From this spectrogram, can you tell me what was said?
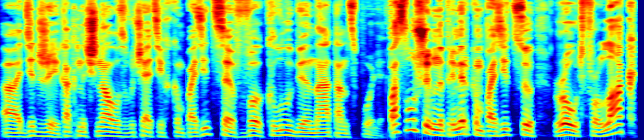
э, диджеи, как начинала звучать их композиция в клубе на танцполе. Послушаем, например, композицию Road for Luck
